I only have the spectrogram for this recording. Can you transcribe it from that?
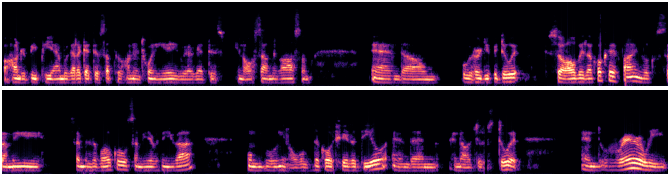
100 BPM. We got to get this up to 128. We got to get this you know sounding awesome. And um, we heard you could do it, so I'll be like, "Okay, fine. Look, send me send me the vocals, send me everything you got. We'll, you know we'll negotiate a deal, and then and I'll just do it." And rarely,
